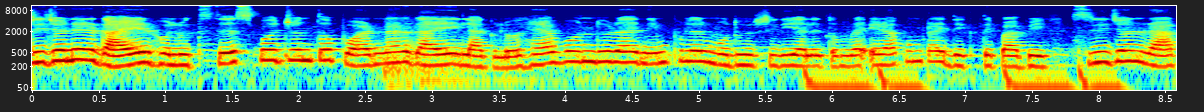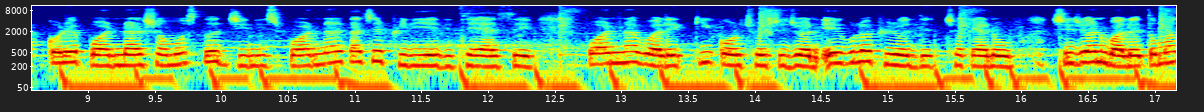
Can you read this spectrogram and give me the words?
সৃজনের গায়ের হলুদ শেষ পর্যন্ত পর্ণার গায়েই লাগল। হ্যাঁ বন্ধুরা, নিমফুলের মধু সিরিয়ালে তোমরা এরকমটাই দেখতে পাবে। সৃজন রাগ করে পর্ণার সমস্ত জিনিস পর্ণার কাছে ফিরিয়ে দিতে আসে। পর্ণা বলে, কি করছ সৃজন? এগুলো ফেরত দিচ্ছ কেন? সৃজন বলে, তোমার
